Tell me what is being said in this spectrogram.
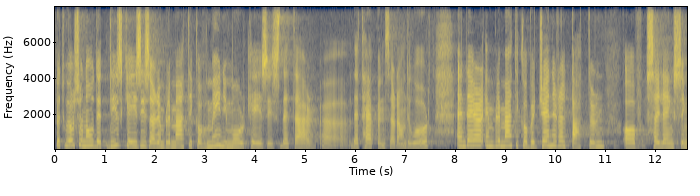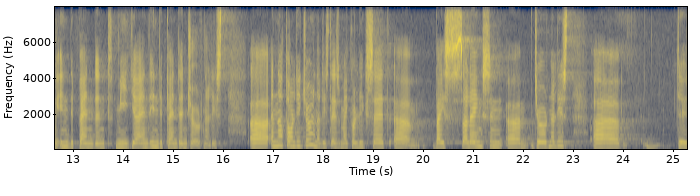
But we also know that these cases are emblematic of many more cases that, are, uh, that happens around the world, and they are emblematic of a general pattern of silencing independent media and independent journalists. Uh, and not only journalists, as my colleague said, um, by silencing um, journalists, uh, the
